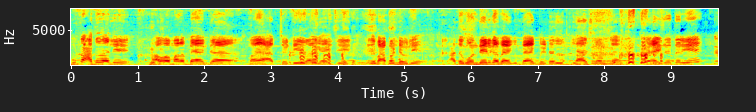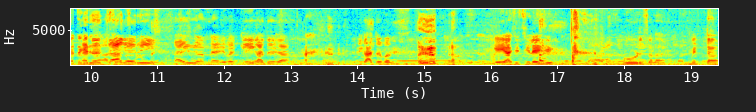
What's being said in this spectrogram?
पूर्ण आता झाले. भावा मला बॅग द्या. माझ्या हाफ चड्डी मला घ्यायची. ते बापन ठेवली. आता कोण देईल का बॅग बॅग भेटेल लास्ट स्टॉपला घ्यायचं तर ये. जा. घरी. काही काम नाही. बघ केळी खातोय का? मी खातोय बघ. केळी अशी चिलायची. गोड चला मिठ्ठा.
